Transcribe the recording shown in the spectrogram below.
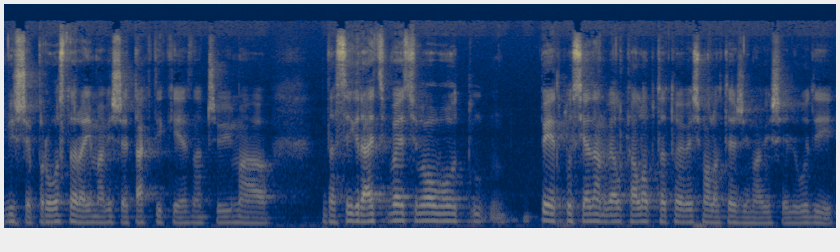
više prostora, ima više taktike, znači ima da se igra već ovo 5 plus 1 velika lopta, to je već malo teže, ima više ljudi.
